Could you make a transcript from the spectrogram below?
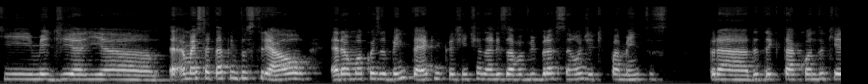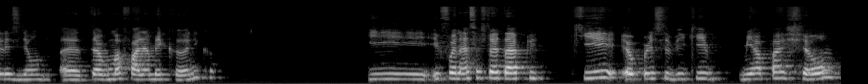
que media ia. É uma startup industrial, era uma coisa bem técnica, a gente analisava a vibração de equipamentos para detectar quando que eles iam é, ter alguma falha mecânica. E, e foi nessa startup que eu percebi que minha paixão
